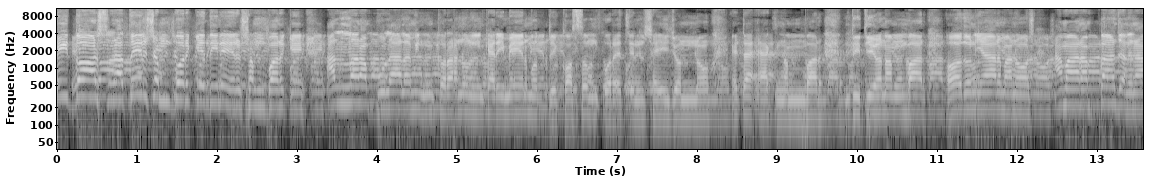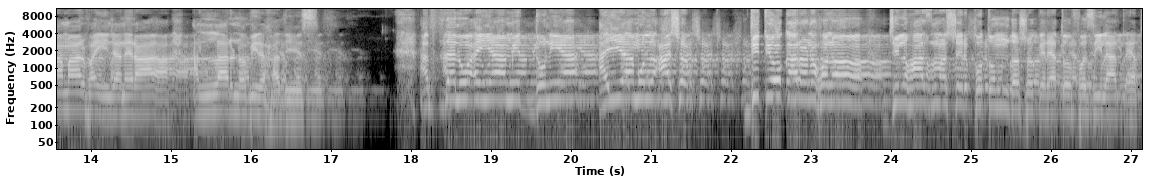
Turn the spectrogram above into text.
এই দশ রাতের সম্পর্কে, দিনের সম্পর্কে আল্লাহ রাব্বুল আলামিন কোরআনুল কারীমের মধ্যে কসম করেছেন সেই জন্য। এটা এক নম্বর। দ্বিতীয় নম্বর, ও দুনিয়ার মানুষ, আমার আব্বা জানেনা আমার ভাই জানেরা, আল্লাহর নবীর হাদিস। আফজালু আইয়ামিদ দুনিয়া আইয়ামুল আশর। দ্বিতীয় কারণ হলো, জিলহাজ মাসের প্রথম দশকের এত ফজিলাত, এত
